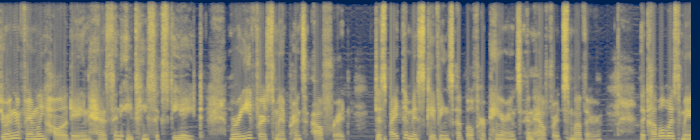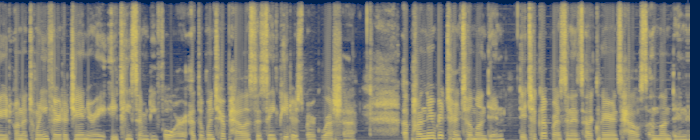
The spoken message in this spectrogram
During a family holiday in Hesse in 1868, Marie first met Prince Alfred, Despite the misgivings of both her parents and Alfred's mother, the couple was married on the 23rd of January 1874 at the Winter Palace in St. Petersburg, Russia. Upon their return to London, they took up residence at Clarence House in London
